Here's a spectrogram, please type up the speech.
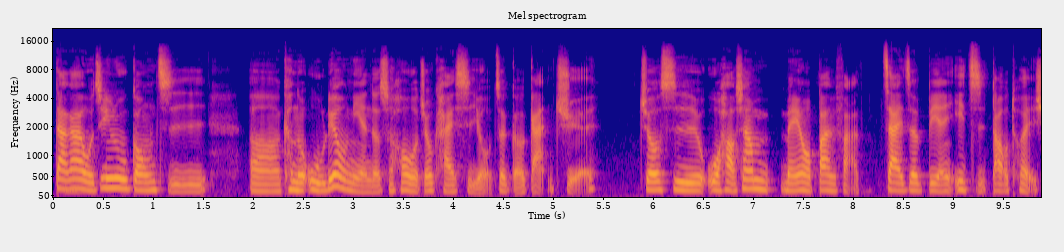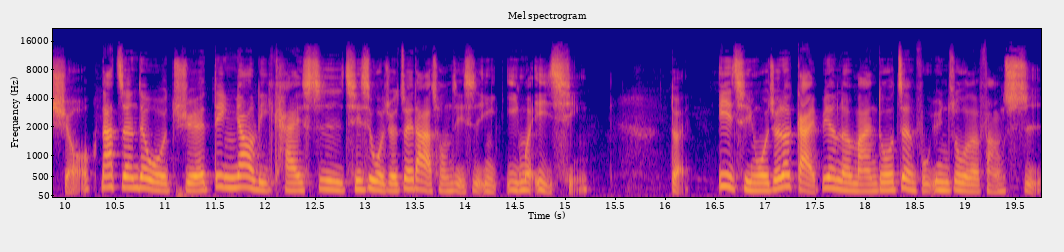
大概我进入公职。呃，可能五六年的时候，我就开始有这个感觉，就是我好像没有办法在这边一直到退休。那真的，我决定要离开是，其实我觉得最大的冲击是因因为疫情。对，疫情我觉得改变了蛮多政府运作的方式，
